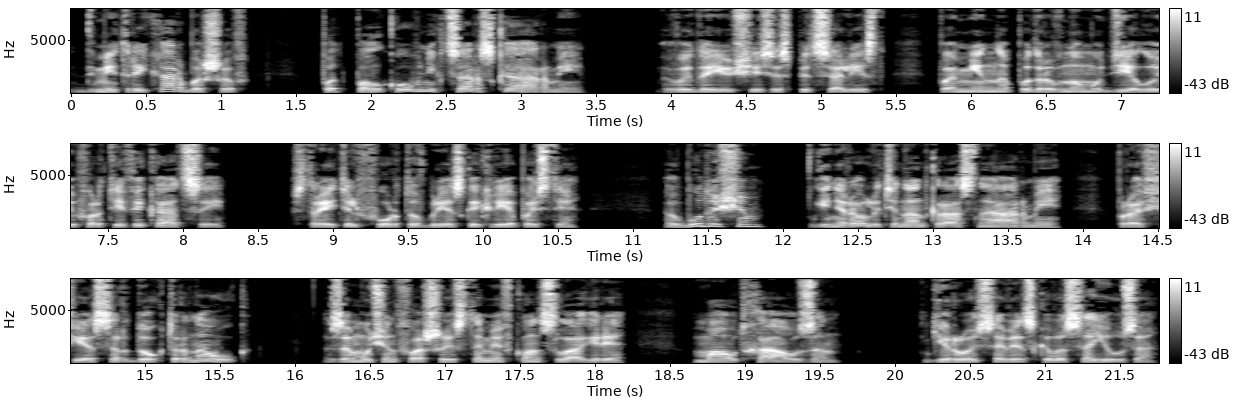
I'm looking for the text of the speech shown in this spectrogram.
Дмитрий Карбышев – подполковник царской армии, выдающийся специалист по минно-подрывному делу и фортификации, строитель форта в Брестской крепости. В будущем генерал-лейтенант Красной армии, профессор, доктор наук, замучен фашистами в концлагере Маутхаузен, герой Советского Союза,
